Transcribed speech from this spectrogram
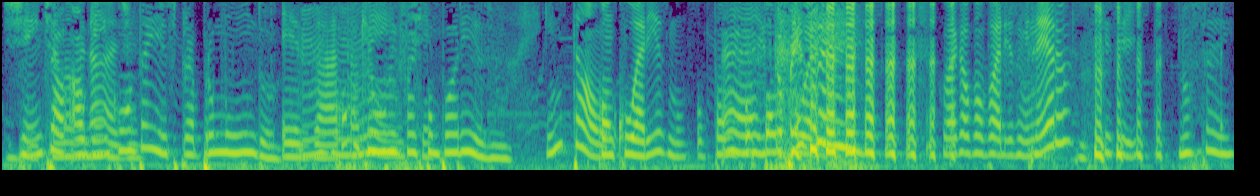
Gente, é al- alguém novidade. conta isso pra, pro mundo. Exatamente. Como que o homem faz pompoarismo? Então, Concuarismo? o, pom é, o isso que eu pompoarismo... pensei. Como é que é o pompoarismo mineiro? Esqueci. Não sei.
